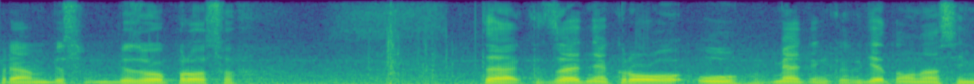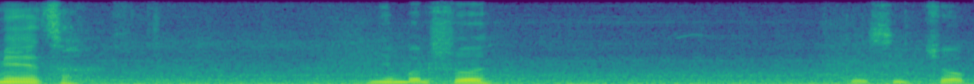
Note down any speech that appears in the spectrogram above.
Прям без, без вопросов. Так, задняя крова, у, вмятинка, где-то у нас имеется небольшой косячок.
